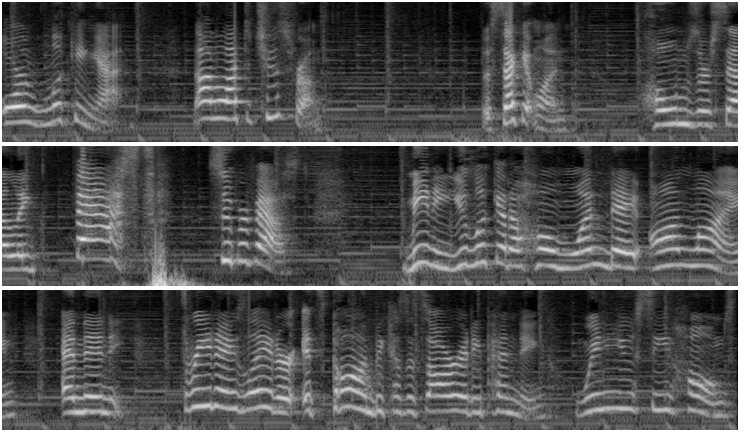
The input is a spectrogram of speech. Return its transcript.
or looking at. Not a lot to choose from. The second one, homes are selling fast, super fast. Meaning you look at a home one day online and then three days later it's gone because it's already pending. When you see homes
